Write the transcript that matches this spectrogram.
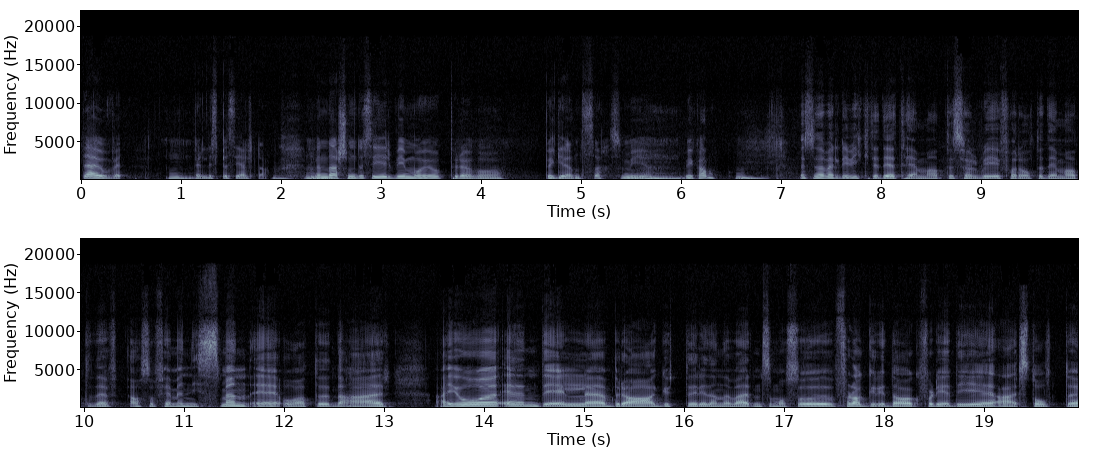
det er jo ve veldig spesielt, da. Men det er som du sier, vi må jo prøve å begrense så mye vi kan. Jeg syns det er veldig viktig det temaet til Sølvi i forhold til det med at det, altså feminismen, eh, og at det er, er jo en del eh, bra gutter i denne verden som også flagger i dag fordi de er stolte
